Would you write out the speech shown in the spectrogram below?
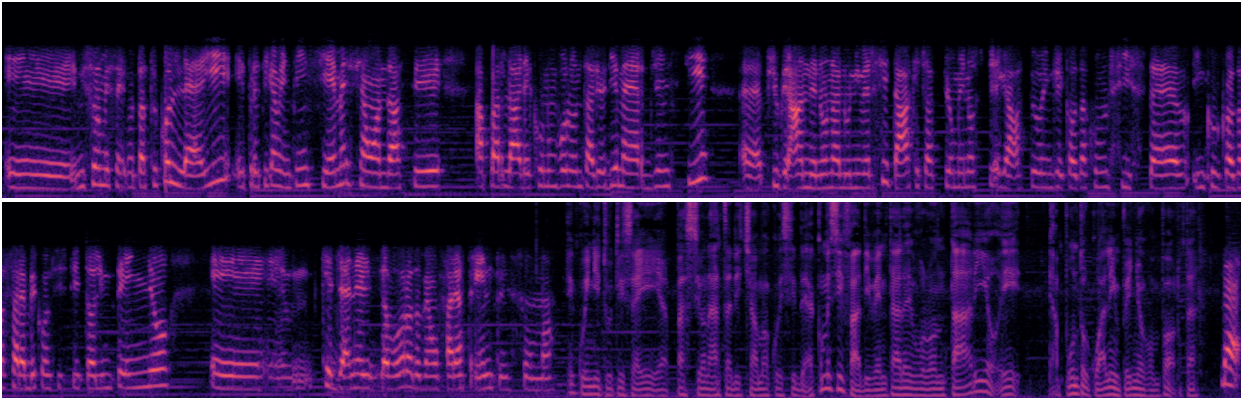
e mi sono messa in contatto con lei e praticamente insieme siamo andate a parlare con un volontario di emergency eh, più grande, non all'università, che ci ha più o meno spiegato in che cosa consiste, in che cosa sarebbe consistito l'impegno e che genere di lavoro dobbiamo fare a Trento, insomma. E quindi tu ti sei appassionata, diciamo, a questa idea. Come si fa a diventare volontario e appunto quale impegno comporta? Beh,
